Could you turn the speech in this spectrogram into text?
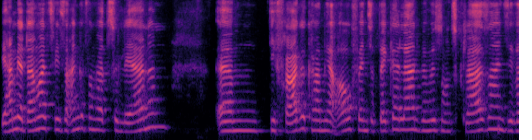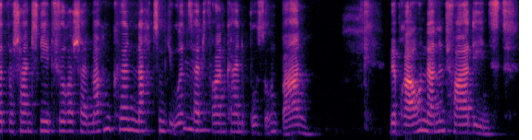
Wir haben ja damals, wie sie angefangen hat zu lernen, ähm, die Frage kam ja auf, wenn sie Bäcker lernt, wir müssen uns klar sein, sie wird wahrscheinlich nie einen Führerschein machen können. Nachts um die Uhrzeit mhm. fahren keine Busse und Bahnen. Wir brauchen dann einen Fahrdienst.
